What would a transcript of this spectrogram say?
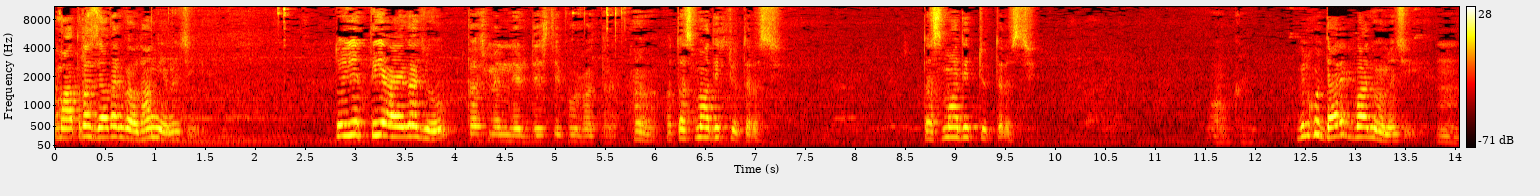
मात्रा से ज़्यादा का व्यवधान नहीं आना चाहिए। तो ये ती आएगा जो तस्मिन् निर्दिष्टि पूर्वत्र हाँ और तस्मादित्युत्तर तस्मादित्युत्तर ओके बिल्कुल डायरेक्ट बाद में होना चाहिए। हम्म,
